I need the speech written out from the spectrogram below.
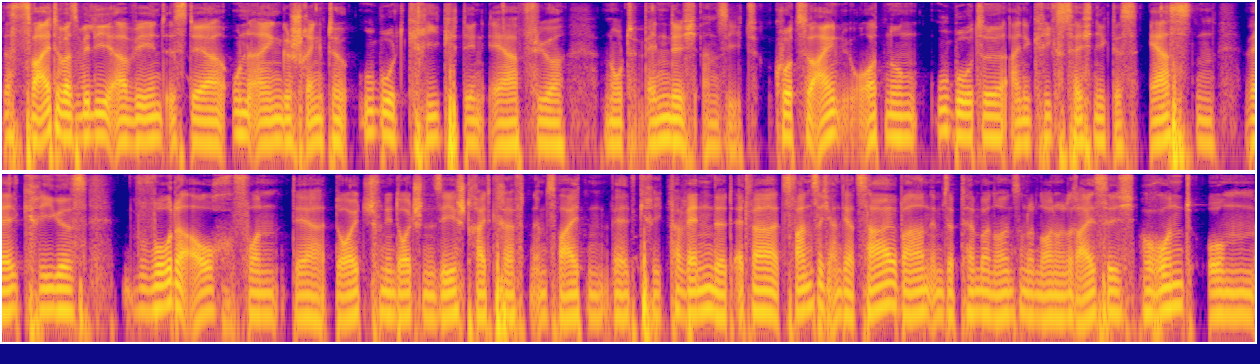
Das zweite, was Willi erwähnt, ist der uneingeschränkte U-Boot-Krieg, den er für notwendig ansieht. Kurze Einordnung. U-Boote, eine Kriegstechnik des Ersten Weltkrieges, wurde auch von, der Deutsch, von den deutschen Seestreitkräften im Zweiten Weltkrieg verwendet. Etwa 20 an der Zahl waren im September 1939 rund um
